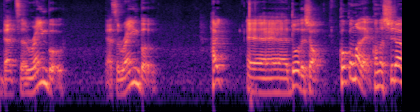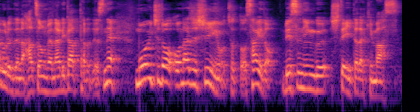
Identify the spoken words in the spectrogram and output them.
That's a rainbow. That's a rainbow. はい、えー、どうでしょう。ここまでこのシラブルでの発音が成り立ったらですねもう一度同じシーンをちょっと再度リスニングしていただきます。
